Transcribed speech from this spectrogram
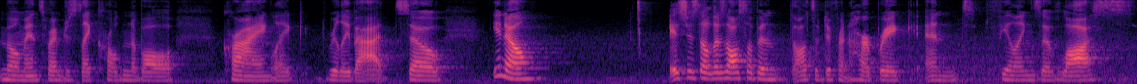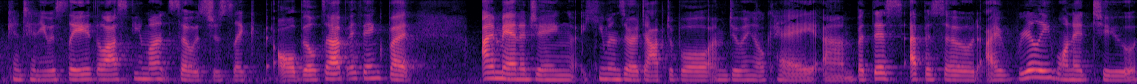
moments where I'm just like curled in a ball crying like really bad. So, you know, it's just there's also been lots of different heartbreak and feelings of loss continuously the last few months. So it's just like all built up, I think. But I'm managing. Humans are adaptable. I'm doing okay. Um, but this episode, I really wanted to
